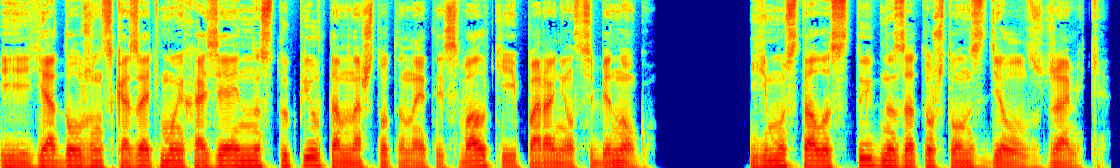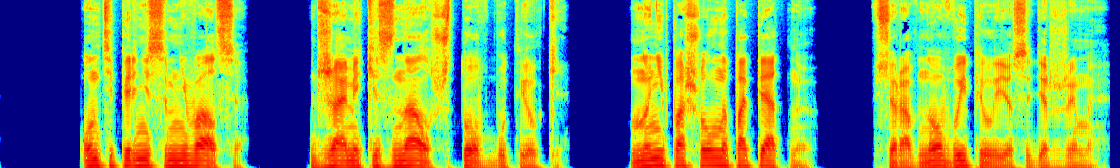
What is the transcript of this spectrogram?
И я должен сказать, мой хозяин наступил там на что-то на этой свалке и поранил себе ногу. Ему стало стыдно за то, что он сделал с Джамики. Он теперь не сомневался. Джамики знал, что в бутылке, но не пошел на попятную. Все равно выпил ее содержимое.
